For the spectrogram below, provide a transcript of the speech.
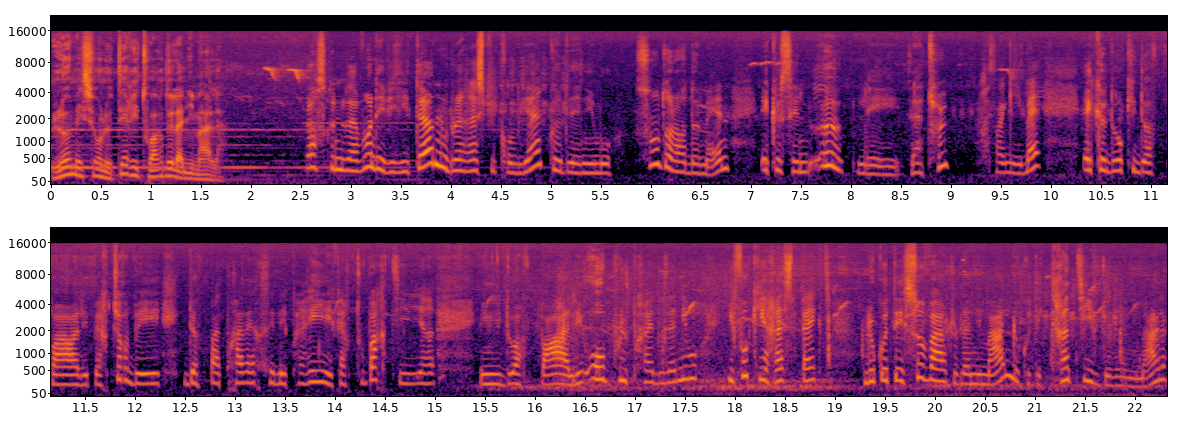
l'homme est sur le territoire de l'animal. Lorsque nous avons des visiteurs, nous leur expliquons bien que les animaux sont dans leur domaine et que c'est eux les intrus, guillemets, et que donc ils ne doivent pas les perturber, ils ne doivent pas traverser les prairies et faire tout partir, ils ne doivent pas aller au plus près des animaux. Il faut qu'ils respectent le côté sauvage de l'animal, le côté craintif de l'animal.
